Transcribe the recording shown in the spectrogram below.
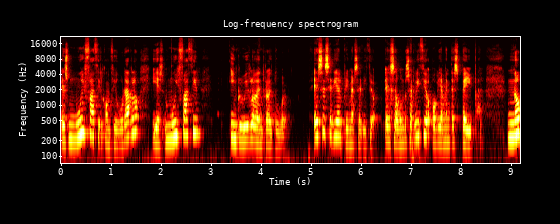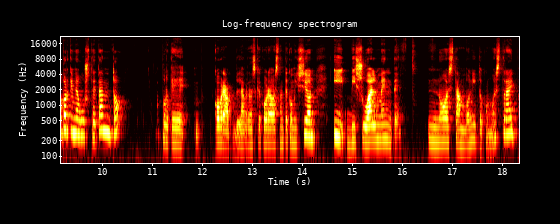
es muy fácil configurarlo y es muy fácil incluirlo dentro de tu web. Ese sería el primer servicio. El segundo servicio obviamente es PayPal. No porque me guste tanto, porque cobra, la verdad es que cobra bastante comisión y visualmente no es tan bonito como Stripe,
